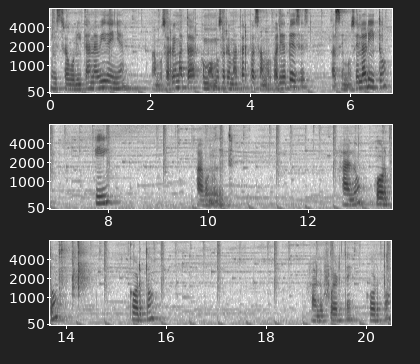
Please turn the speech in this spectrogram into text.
nuestra bolita navideña. Vamos a rematar, como vamos a rematar, pasamos varias veces, hacemos el arito y hago nudito. Jalo, corto, corto, jalo fuerte, corto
